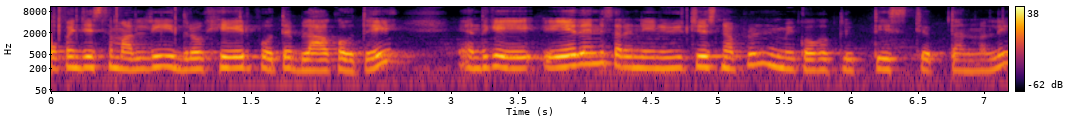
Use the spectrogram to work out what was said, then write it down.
ఓపెన్ చేస్తే మళ్ళీ ఇందులో హెయిర్ పోతే బ్లాక్ అవుతాయి. అందుకే ఏదైనా సరే నేను యూజ్ చేసినప్పుడు నేను మీకు ఒక క్లిప్ తీసి చెప్తాను మళ్ళీ.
